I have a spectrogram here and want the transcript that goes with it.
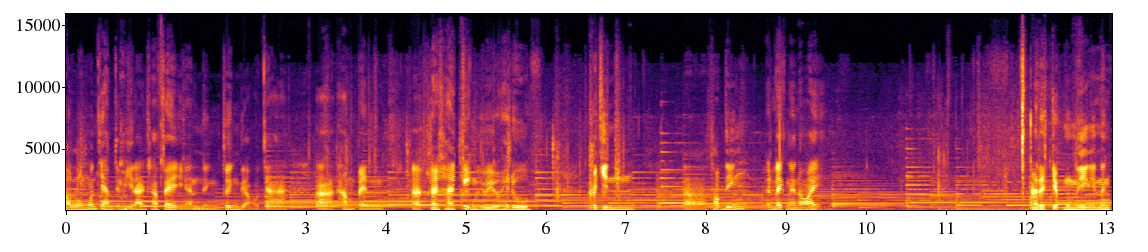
ตอนลงม่อนแจ่มจะมีร้านคาเฟ่อีกอันหนึ่งซึ่งเดี๋ยวจะอ่าทำเป็นอ่าคล้ายๆกึ่งรีวิวให้ดู ไปกิน ซอฟดิ้งเล็กๆ น้อยๆเดี๋ยวเก็บมุมนี้อีกนิดนึง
